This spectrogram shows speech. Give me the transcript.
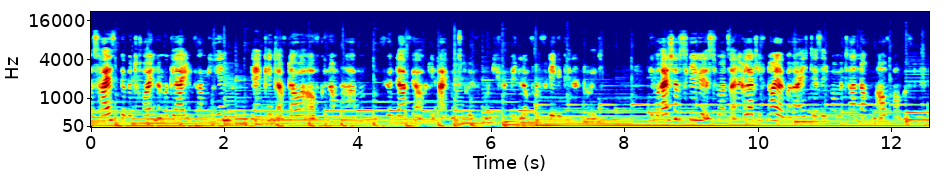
Das heißt, wir betreuen und begleiten Familien, die ein Kind auf Dauer aufgenommen haben und führen dafür auch die Eignungsprüfung und die Vermittlung von Pflegekindern durch. Die Bereitschaftspflege ist für uns ein relativ neuer Bereich, der sich momentan noch im Aufbau befindet.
